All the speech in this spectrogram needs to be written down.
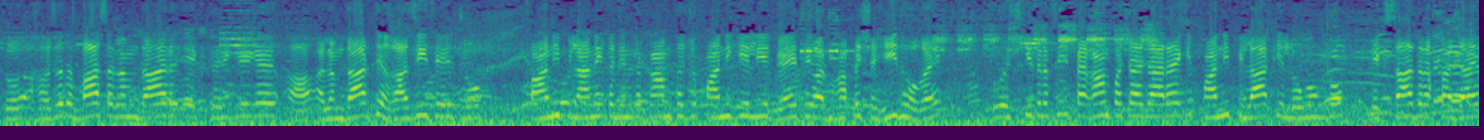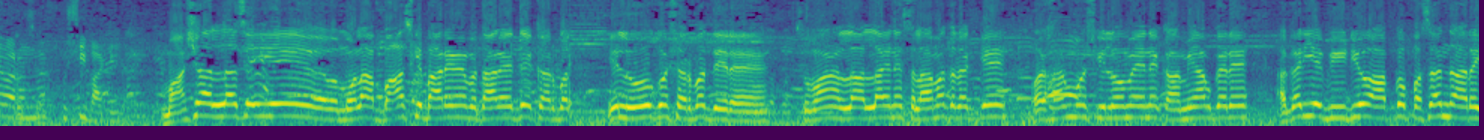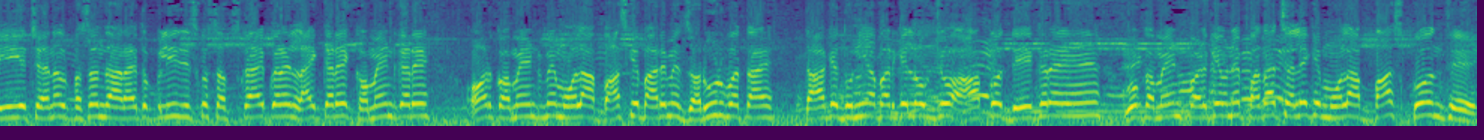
तो हज़रत अब्बास अलमदार एक तरीके के अलमदार थे, गाजी थे, जो पानी पिलाने का जिनका काम था, जो पानी के लिए गए थे और वहाँ पे शहीद हो गए। तो इसकी तरफ़ से ये पैगाम पहुँचाया जा रहा है कि पानी पिला के लोगों को एक साथ रखा जाए और उनमें खुशी बांटी जाए। माशा अल्लाह से ये मौला अब्बास के बारे में बता रहे थे करबत ये लोगों को शरबत दे रहे हैं। सुबह अल्लाह अल्लाह इन्हें सलामत रखे और हर मुश्किलों में इन्हें कामयाब करे। अगर ये वीडियो आपको पसंद आ रही है, ये चैनल पसंद आ रहा है तो प्लीज़ इसको सब्सक्राइब करें, लाइक करें, कमेंट करें और कमेंट में मौला अब्बास के बारे में ज़रूर बताएँ, ताकि दुनिया भर के लोग जो आपको देख रहे हैं, वो कमेंट पढ़ के उन्हें पता चले कि मौला अब्बास कौन थे।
